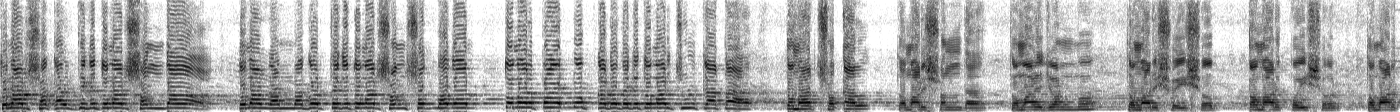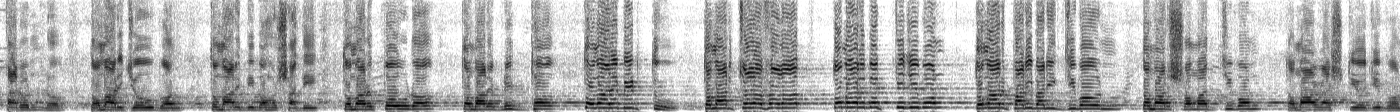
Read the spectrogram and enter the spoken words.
তোমার সকাল থেকে তোমার সন্ধ্যা, তোমার রান্নাঘর থেকে তোমার সংসদ ভবন, তোমার পায়ের নখ কাটা থেকে তোমার চুল কাটা, তোমার সকাল, তোমার সন্ধ্যা, তোমার জন্ম, তোমার শৈশব, তোমার কৈশোর, তোমার তারুণ্য, তোমার যৌবন, তোমার বিবাহ সাদী, তোমার পৌর, তোমার বৃদ্ধ, তোমার মৃত্যু, তোমার চলাফেরা, তোমার ব্যক্তি জীবন তোমার পারিবারিক জীবন, তোমার সমাজ জীবন, তোমার রাষ্ট্রীয় জীবন,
